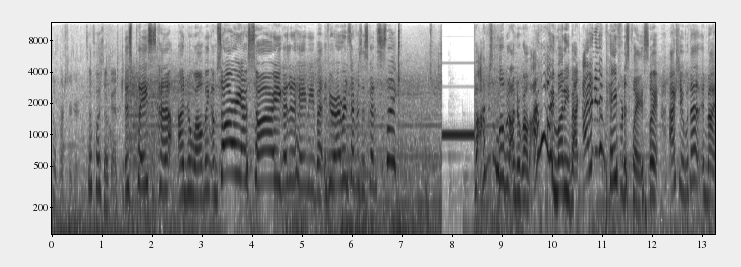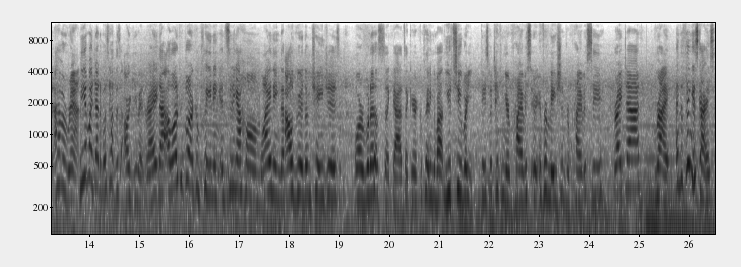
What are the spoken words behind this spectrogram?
So far so good. So far so good. This place is kind of underwhelming. I'm sorry, I'm sorry. You guys are gonna hate me, but if you're ever in San Francisco, this is like but I'm just a little bit underwhelmed. I want my money back. I didn't even pay for this place. Okay, actually, with that in mind, I have a rant. Me and my dad both have this argument, right? That a lot of people are complaining and sitting at home whining that algorithm changes or what else like that. It's like you're complaining about YouTube or Facebook taking your privacy or information for privacy. Right, Dad? Right. And the thing is, guys,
